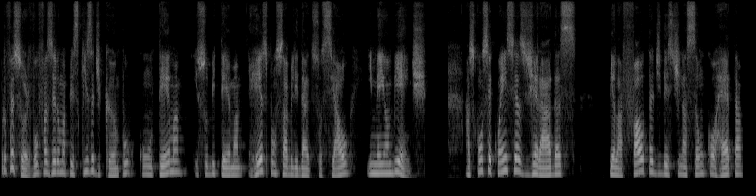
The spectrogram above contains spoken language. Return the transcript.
Professor, vou fazer uma pesquisa de campo com o tema e subtema Responsabilidade Social e Meio Ambiente. As consequências geradas pela falta de destinação correta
